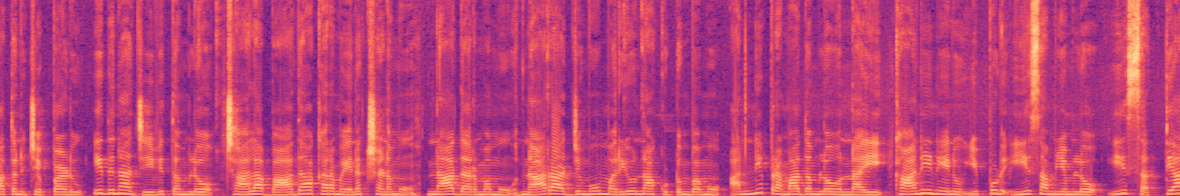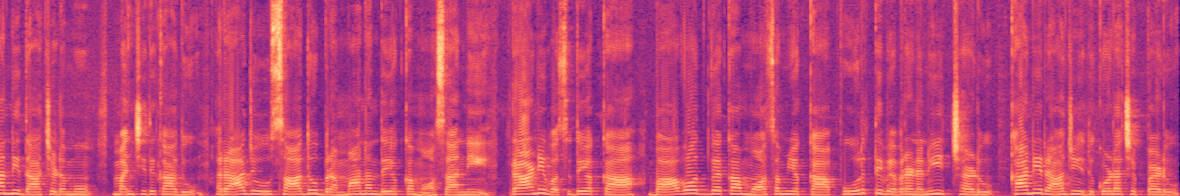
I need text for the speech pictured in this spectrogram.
అతను చెప్పాడు ఇది నా జీవితంలో చాలా బాధాకరమైన క్షణము. నా ధర్మము నా రాజ్యము మరియు నా కుటుంబము అన్ని ప్రమాదంలో ఉన్నాయి. కానీ నేను ఇప్పుడు ఈ సమయంలో ఈ సత్యాన్ని దాచడము మంచిది కాదు. రాజు సాధు బ్రహ్మానంద యొక్క మోసాన్ని రాణి వసుధ యొక్క భావోద్వేగ మోసం యొక్క పూర్తి వివరణను ఇచ్చాడు. కానీ రాజు ఇది కూడా చెప్పాడు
